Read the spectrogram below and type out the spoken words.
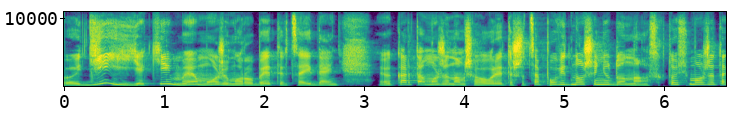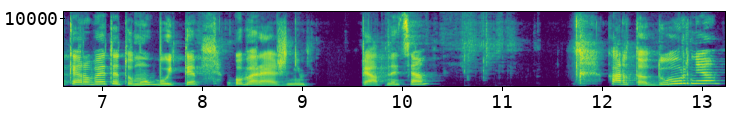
е, дії, які ми можемо робити в цей день. Е, Карта може нам ще говорити, що це по відношенню до нас. Хтось може таке робити, тому будьте обережні. П'ятниця. Карта дурня.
